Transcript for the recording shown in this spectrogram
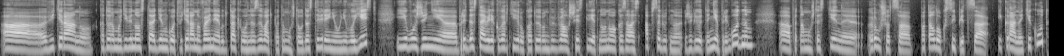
а, ветерану, которому 91 год, ветерану войны, я буду так его называть, потому что удостоверение у него есть, и его жене предоставили квартиру, которую он выбивал 6 лет, но оно оказалось абсолютно жилье это непригодным, а, потому что стены рушатся, потолок сыпется, и краны текут,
